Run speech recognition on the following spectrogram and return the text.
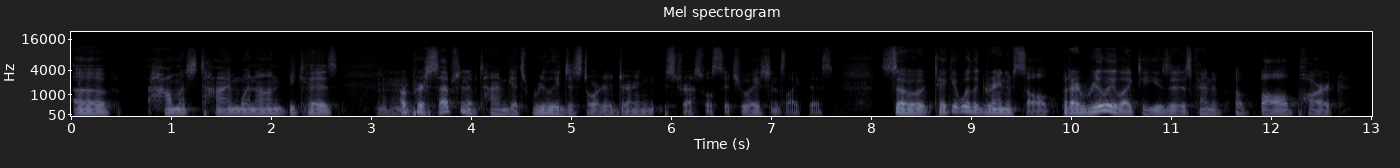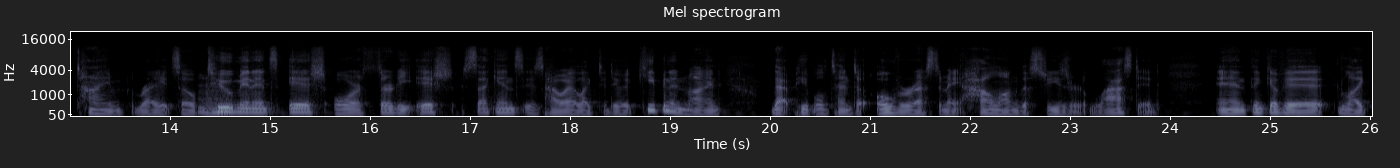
of how much time went on because mm-hmm. our perception of time gets really distorted during stressful situations like this. So take it with a grain of salt, but I really like to use it as kind of a ballpark time, right? So mm-hmm. two minutes ish or 30 ish seconds is how I like to do it, keeping in mind that people tend to overestimate how long the seizure lasted and think of it like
